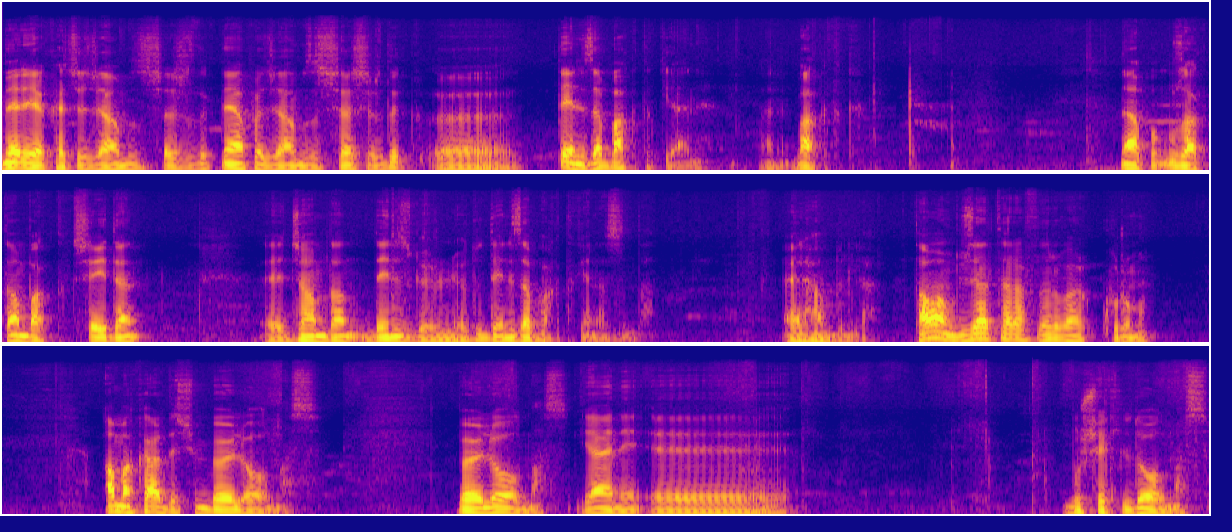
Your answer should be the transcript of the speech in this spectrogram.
Nereye kaçacağımızı şaşırdık, ne yapacağımızı şaşırdık. E, denize baktık yani. Hani baktık. Ne yapalım uzaktan baktık. Şeyden e, camdan deniz görünüyordu. Denize baktık en azından. Elhamdülillah. Tamam güzel tarafları var kurumun. Ama kardeşim böyle olmaz. Böyle olmaz. Yani ee, bu şekilde olmaz.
